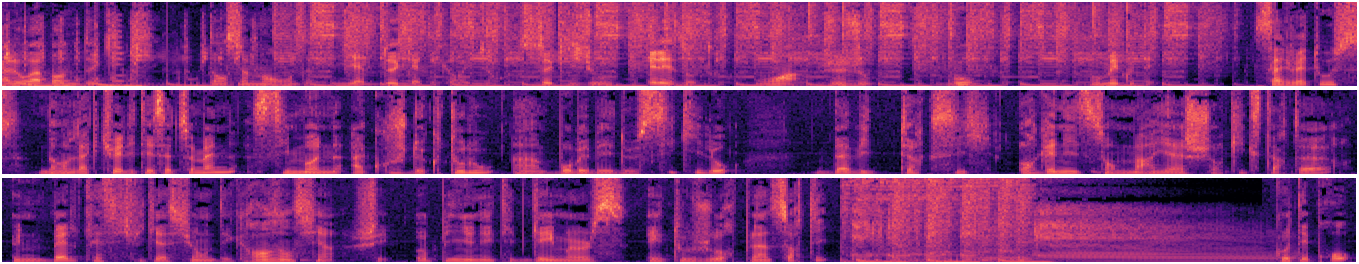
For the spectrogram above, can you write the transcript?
Aloha bande de geeks. Dans ce monde, il y a deux catégories de gens, ceux qui jouent et les autres. Moi, je joue. Vous, vous m'écoutez. Salut à tous. Dans l'actualité cette semaine, Simone accouche de Cthulhu, un beau bébé de 6 kilos. David Turksy organise son mariage sur Kickstarter, une belle classification des grands anciens chez Opinionated Gamers et toujours plein de sorties. Côté pro,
